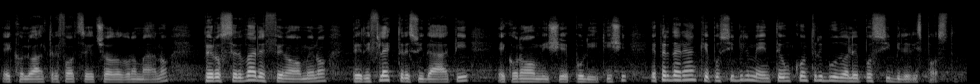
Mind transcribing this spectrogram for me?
e con le altre forze che ci hanno dato una mano per osservare il fenomeno, per riflettere sui dati economici e politici e per dare anche possibilmente un contributo alle possibili risposte.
